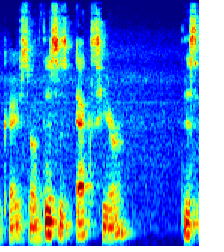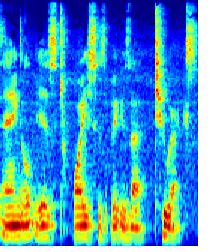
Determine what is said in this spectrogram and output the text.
Okay, so if this is x here, this angle is twice as big as that, 2x.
